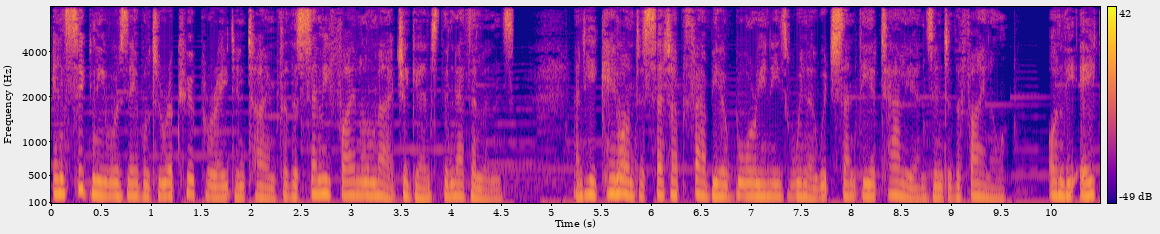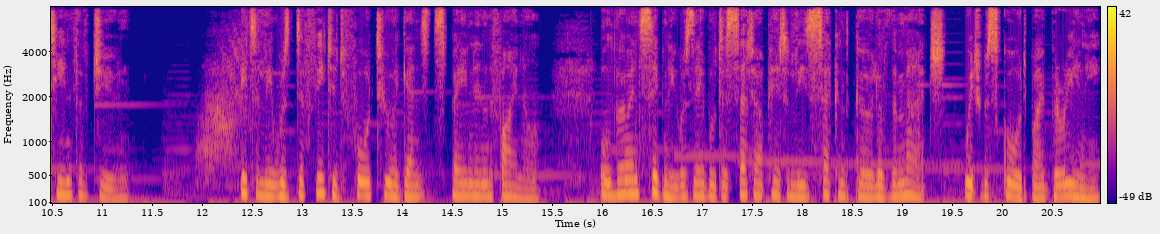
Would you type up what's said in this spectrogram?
Insigne was able to recuperate in time for the semi-final match against the Netherlands, and he came on to set up Fabio Borini's winner which sent the Italians into the final. On the 18th of June, Italy was defeated 4-2 against Spain in the final, although Insigne was able to set up Italy's second goal of the match, which was scored by Borini.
